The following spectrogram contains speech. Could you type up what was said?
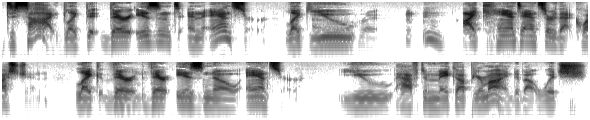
"Decide. Like th- there isn't an answer. Like you." Oh, right. I can't answer that question. Like there mm-hmm. there is no answer. You have to make up your mind about which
